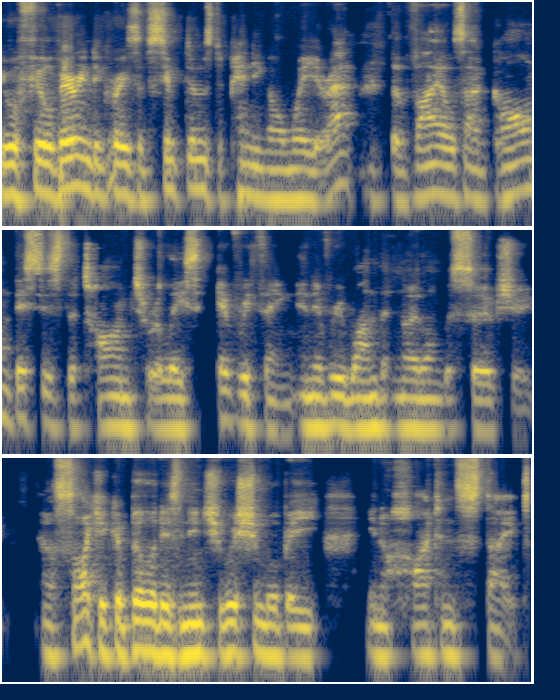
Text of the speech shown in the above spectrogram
You will feel varying degrees of symptoms depending on where you're at. The veils are gone. This is the time to release everything and everyone that no longer serves you. Our psychic abilities and intuition will be in a heightened state.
